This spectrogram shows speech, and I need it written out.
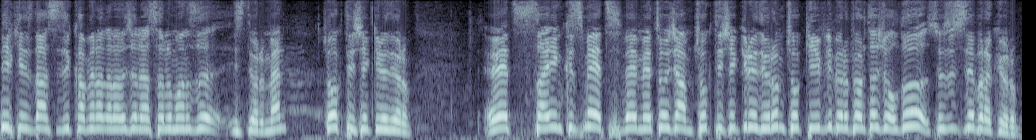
Bir kez daha sizi kameralar aracılığıyla sarılmanızı istiyorum ben. Çok teşekkür ediyorum. Evet Sayın Kısmet ve Mete Hocam çok teşekkür ediyorum. Çok keyifli bir röportaj oldu. Sözü size bırakıyorum.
